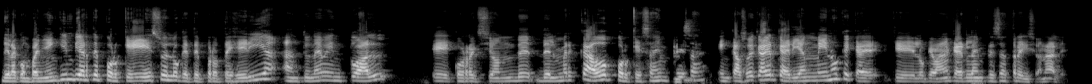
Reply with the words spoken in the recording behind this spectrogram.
de la compañía en que invierte, porque eso es lo que te protegería ante una eventual eh, corrección del mercado porque esas empresas, en caso de caer, caerían menos que, que, lo que van a caer las empresas tradicionales.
